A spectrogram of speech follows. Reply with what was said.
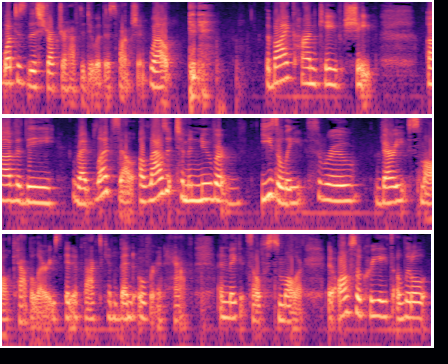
what does this structure have to do with this function? Well, the biconcave shape of the red blood cell allows it to maneuver easily through very small capillaries. It, in fact, can bend over in half and make itself smaller. It also creates a little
